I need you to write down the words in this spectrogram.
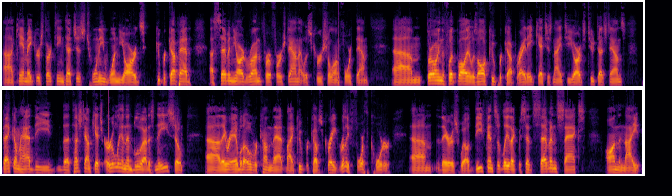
Uh, Cam Akers, 13 touches, 21 yards. Cooper Kupp had a seven yard run for a first down that was crucial on fourth down. Um, throwing the football, it was all Cooper Kupp, right? Eight catches, 92 yards, two touchdowns. Beckham had the the touchdown catch early and then blew out his knee, so uh, they were able to overcome that by Cooper Kupp's great, really fourth quarter um, there as well. Defensively, like we said, seven sacks on the night.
